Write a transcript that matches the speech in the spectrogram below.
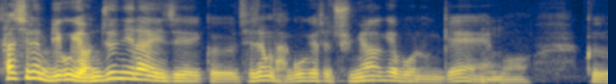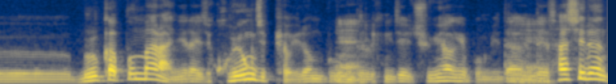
사실은 미국 연준이나 이제 그 재정 당국에서 중요하게 보는 게 음. 뭐그 물가뿐만 아니라 이제 고용 지표 이런 부분들을 굉장히 중요하게 봅니다. 네. 근데 사실은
